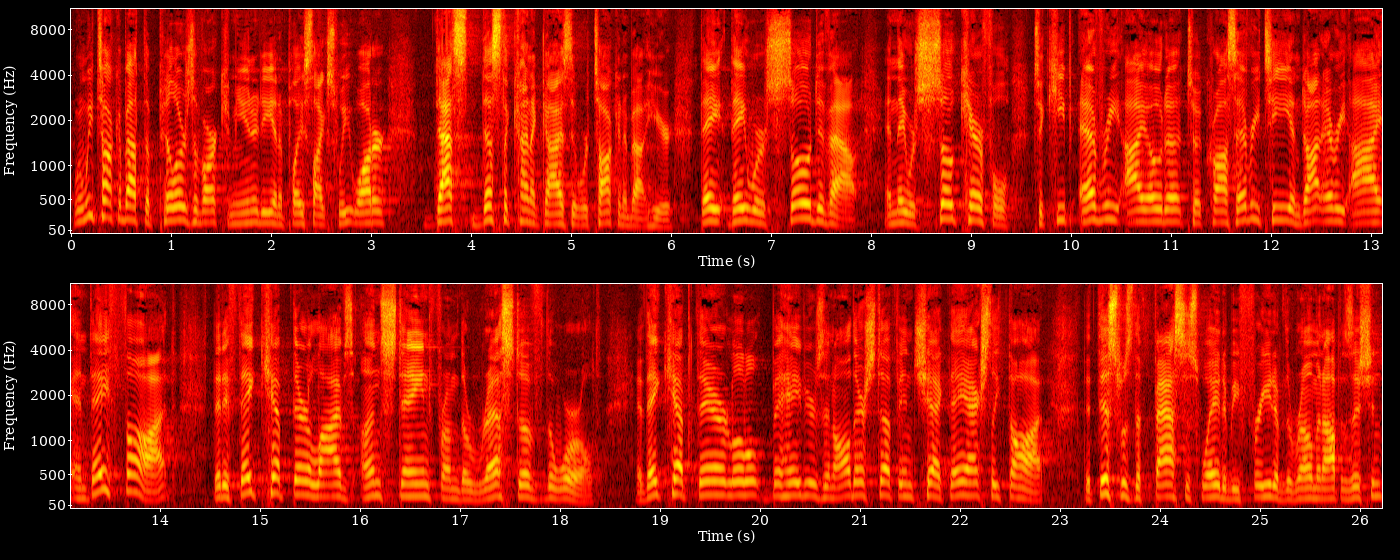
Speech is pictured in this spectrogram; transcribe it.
when we talk about the pillars of our community in a place like Sweetwater, that's, that's the kind of guys that we're talking about here. They, they were so devout and they were so careful to keep every iota, to cross every T and dot every I, and they thought that if they kept their lives unstained from the rest of the world, if they kept their little behaviors and all their stuff in check, they actually thought that this was the fastest way to be freed of the Roman opposition,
